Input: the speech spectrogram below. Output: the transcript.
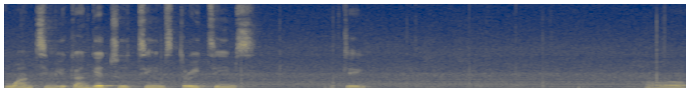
one team. You can get two teams three teams okay oh.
